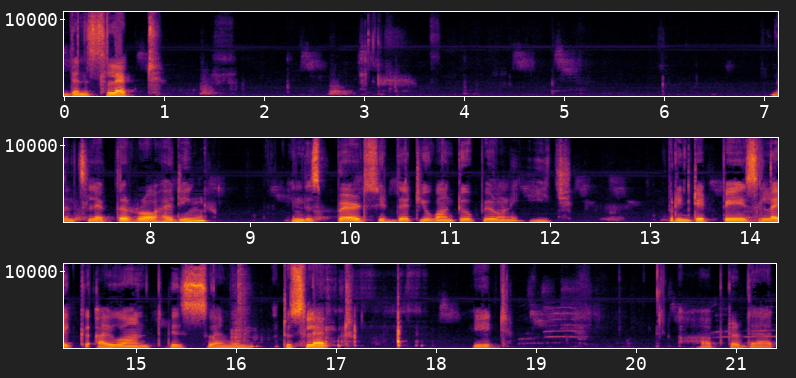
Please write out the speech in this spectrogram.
Then select then select the row heading in the spreadsheet that you want to appear on each printed page like I want this. So I'm going to select it. After that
